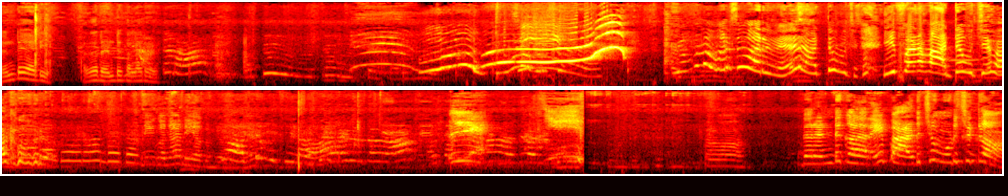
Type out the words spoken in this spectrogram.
ரெண்டே அடி. அதான் ரெண்டு கலர் இப்ப நம்ம அட்டைப்பூச்சியை பார்க்க போறோம் இந்த ரெண்டு கலரையும் இப்ப அடிச்சு முடிச்சிட்டோம்.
